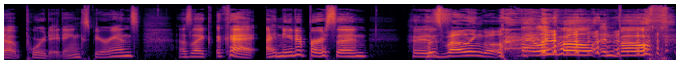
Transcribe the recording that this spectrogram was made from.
uh, poor dating experience, I was like, okay, I need a person Who's who's bilingual? bilingual in both,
